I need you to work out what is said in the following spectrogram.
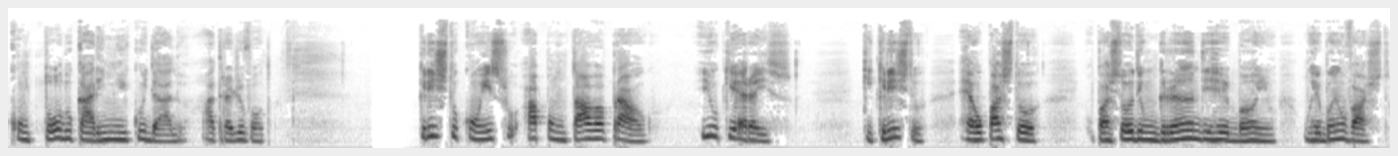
com todo carinho e cuidado, atrás de volta. Cristo com isso apontava para algo. E o que era isso? Que Cristo é o pastor o pastor de um grande rebanho, um rebanho vasto.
